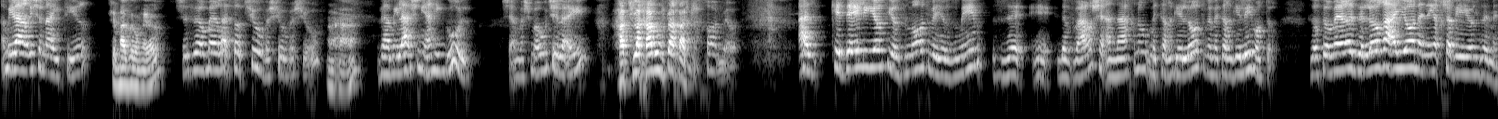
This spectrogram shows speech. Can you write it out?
המילה הראשונה היא תיר. שמה זה אומר? שזה אומר לעשות שוב ושוב ושוב. Uh-huh. והמילה השנייה היא גול, שהמשמעות שלה היא... הצלחה מובטחת. נכון מאוד. אז כדי להיות יוזמות ויוזמים זה אה, דבר שאנחנו מתרגלות ומתרגלים אותו. זאת אומרת זה לא רעיון אני עכשיו אהיה יוזמת,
